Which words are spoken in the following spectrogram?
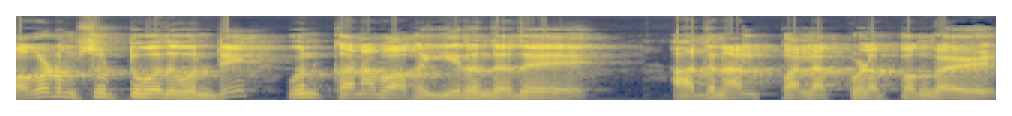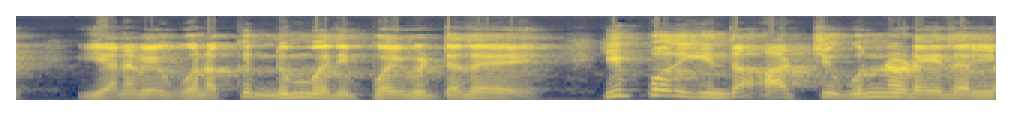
மகடம் சுட்டுவது ஒன்றே உன் கனவாக இருந்தது. அதனால் பல குழப்பங்கள். எனவே உனக்கு நிம்மதி போய்விட்டது. இப்போது இந்த ஆட்சி உன்னுடையதல்ல.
